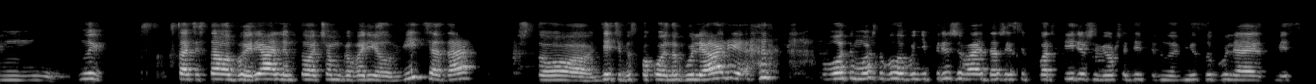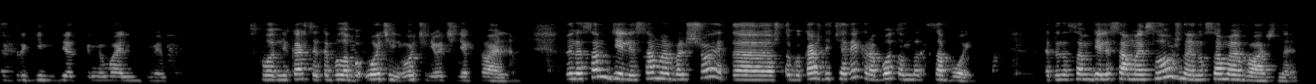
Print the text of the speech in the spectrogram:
Ну и, кстати, стало бы реальным то, о чем говорил Витя, да, что дети бы спокойно гуляли, вот, и можно было бы не переживать, даже если в квартире живешь, а дети внизу гуляют вместе с другими детками маленькими. Вот, мне кажется, это было бы очень-очень-очень актуально. Ну и на самом деле самое большое, это чтобы каждый человек работал над собой. Это на самом деле самое сложное, но самое важное.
